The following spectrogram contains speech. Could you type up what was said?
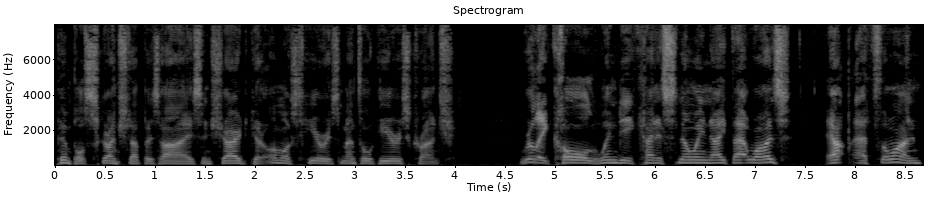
Pimple scrunched up his eyes, and Shard could almost hear his mental gears crunch. Really cold, windy, kind of snowy night that was? Yeah, that's the one.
